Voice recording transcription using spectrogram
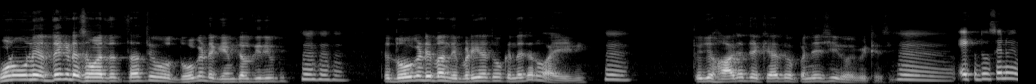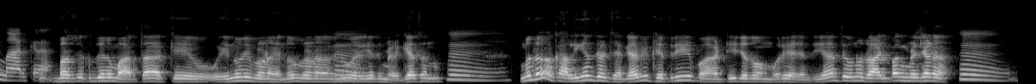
ਹੁਣ ਉਹਨੇ ਅੱਧੇ ਘੰਟੇ ਸਮਾਂ ਦਿੱਤਾ ਤੇ ਉਹ 2 ਘੰਟੇ ਗੇਮ ਚੱਲਦੀ ਰਹੀ ਉਹਦੀ। ਤੇ 2 ਘੰਟੇ ਬੰਦੀ ਬੜੀ ਆ ਤੇ ਉਹ ਕਹਿੰਦਾ ਚਲੋ ਆਏ ਹੀ ਨਹੀਂ। ਤੇ ਜੋ ਹਾਜ਼ਰ ਦੇਖਿਆ ਤੇ ਉਹ ਪੰਜੇ ਸ਼ਹੀਦ ਹੋਏ ਬੈਠੇ ਸੀ। ਹੂੰ ਇੱਕ ਦੂਸਰੇ ਨੂੰ ਹੀ ਮਾਰ ਕਰਾ ਬਸ ਇੱਕ ਦਿਨ ਮਾਰਤਾ ਕਿ ਉਹ ਇਹਨੂੰ ਨਹੀਂ ਬਣਾਉਣਾ ਇਹਨੂੰ ਬਣਾਉਣਾ ਇਹਨੂੰ ਇਹ ਤੇ ਮਿਲ ਗਿਆ ਸਾਨੂੰ। ਹੂੰ। ਮਤਲਬ ਅਕਾਲੀਆਂ ਦੇ ਦਿਲ ਚ ਹੈਗਾ ਵੀ ਖੇਤਰੀ ਪਾਰਟੀ ਜਦੋਂ ਮੋਰੇ ਆ ਜਾਂਦੀ ਆ ਤੇ ਉਹਨੂੰ ਰਾਜ ਭਾਗ ਮਿਲ ਜਾਣਾ। ਹੂੰ।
